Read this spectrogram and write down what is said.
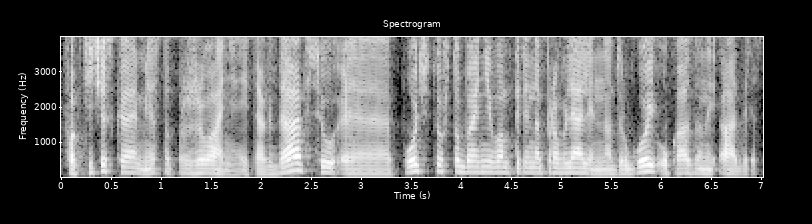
фактическое место проживания. И тогда всю э, почту, чтобы они вам перенаправляли на другой указанный адрес.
